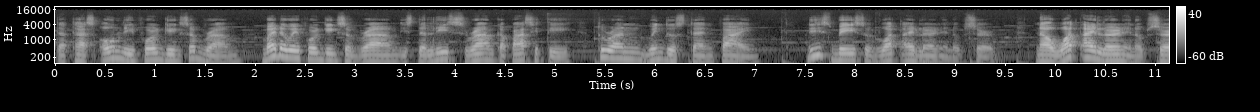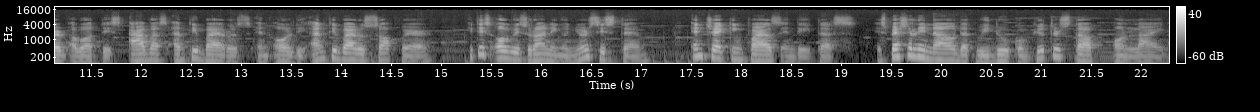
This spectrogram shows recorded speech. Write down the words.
that has only 4 gigs of RAM. By the way, 4 gigs of RAM is the least RAM capacity to run Windows 10 fine. This is based on what I learned and observed. Now, what I learned and observed about this Avast antivirus and all the antivirus software, it is always running on your system and checking files and datas especially now that we do computer stuff online.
